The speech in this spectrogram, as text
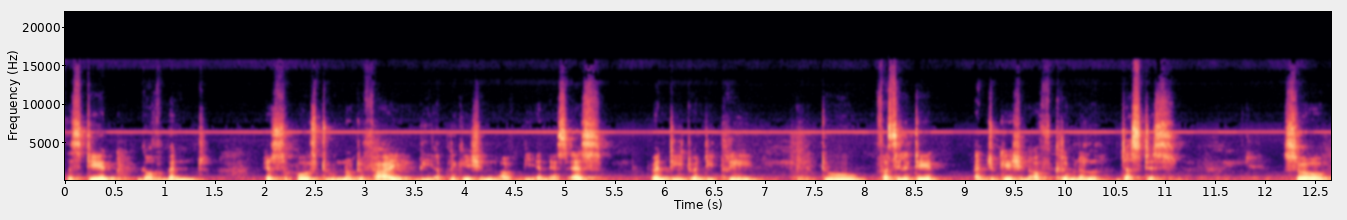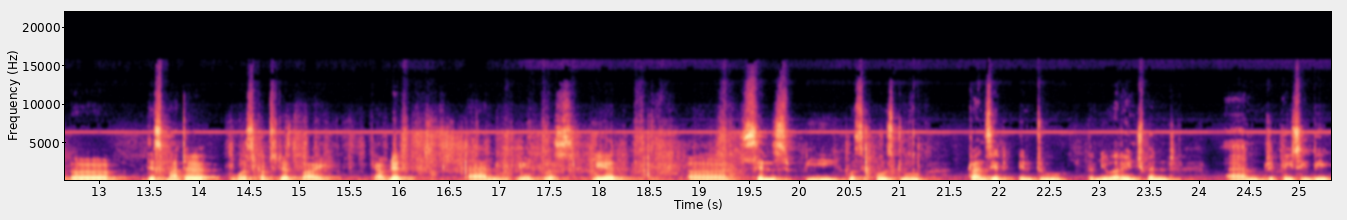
the state government is supposed to notify the application of BNSS 2023 to facilitate education of criminal justice. So uh, this matter was considered by cabinet, and it was clear uh, since we were supposed to transit into the new arrangement and replacing the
